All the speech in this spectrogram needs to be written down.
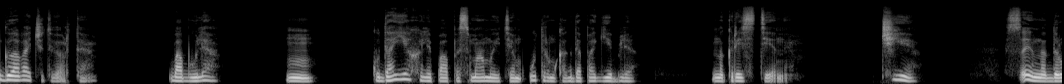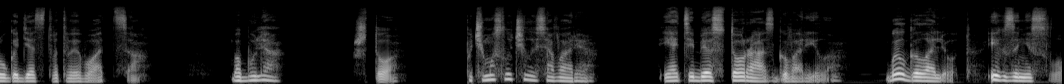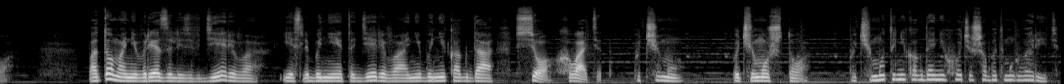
Глава четвертая. Бабуля. М. Куда ехали папа с мамой тем утром, когда погибли? На крестины. Чьи? Сына друга детства твоего отца. Бабуля. Что? Почему случилась авария? Я тебе сто раз говорила. Был гололед, их занесло. Потом они врезались в дерево. Если бы не это дерево, они бы никогда... Все, хватит. Почему? Почему что? «Почему ты никогда не хочешь об этом говорить?»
